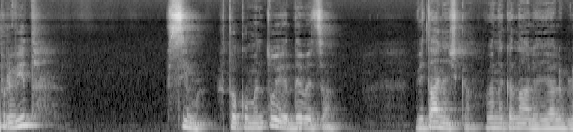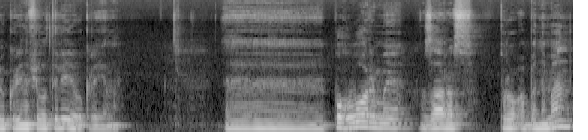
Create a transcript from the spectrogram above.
привіт. Всім, хто коментує, дивиться. Вітанечка. Ви на каналі Я люблю Україну Філателія України. Е, поговоримо зараз про абонемент,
